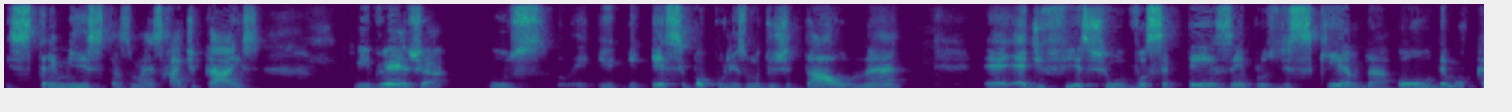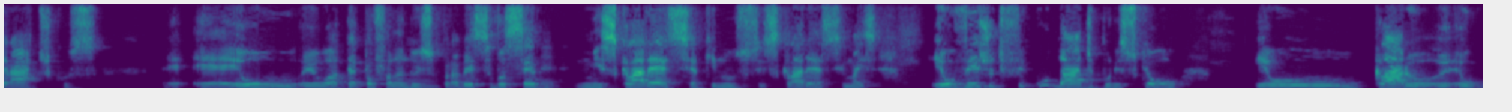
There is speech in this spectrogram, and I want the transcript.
extremistas mais radicais e veja, os, esse populismo digital, né? É, é, difícil você ter exemplos de esquerda ou democráticos. É, é eu, eu até estou falando isso hum. para ver se você é. me esclarece aqui, nos esclarece, mas eu vejo dificuldade, por isso que eu, eu claro, eu,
